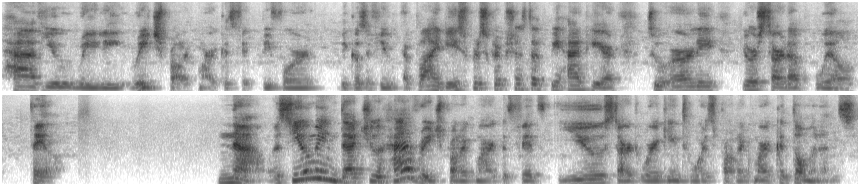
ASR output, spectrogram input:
have you really reached product market fit before? Because if you apply these prescriptions that we had here too early, your startup will fail. Now, assuming that you have reached product market fit, you start working towards product market dominance.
